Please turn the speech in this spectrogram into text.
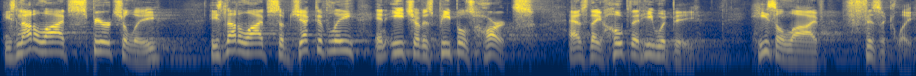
He's not alive spiritually. He's not alive subjectively in each of his people's hearts as they hope that he would be. He's alive physically.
